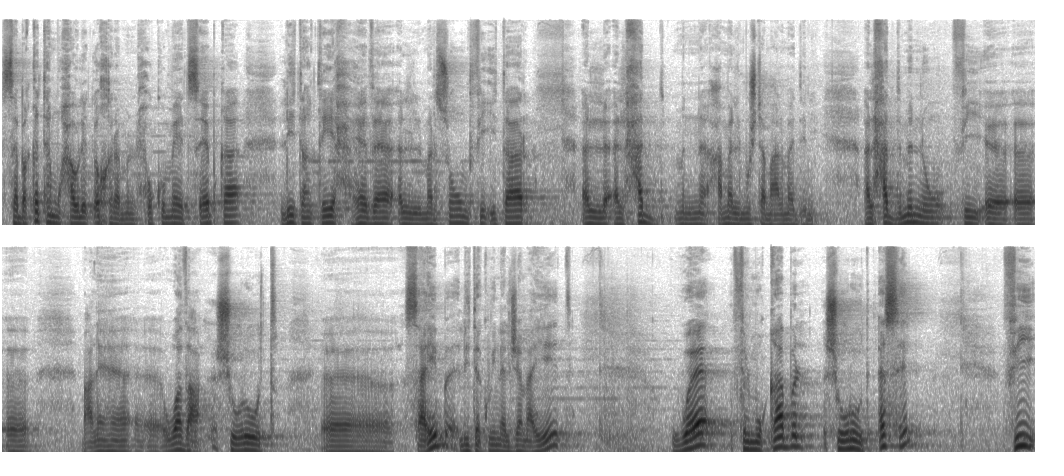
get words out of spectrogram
سبقتها محاولات أخرى من حكومات سابقة لتنقيح هذا المرسوم في إطار الحد من عمل المجتمع المدني. الحد منه في آه، آه، معناها وضع شروط صعيبة لتكوين الجمعيات. وفي المقابل شروط أسهل في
